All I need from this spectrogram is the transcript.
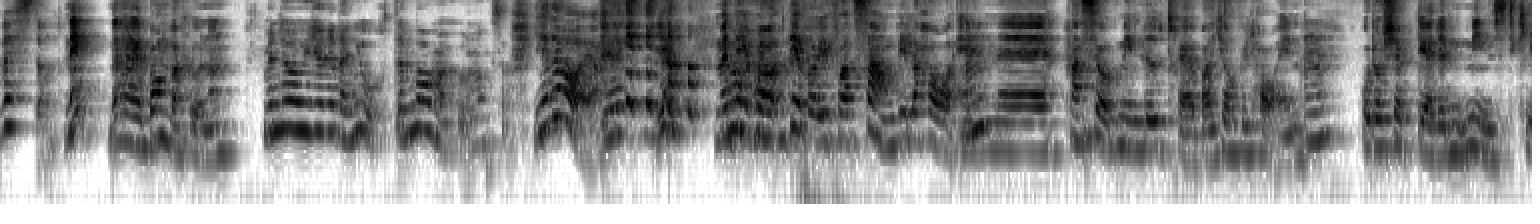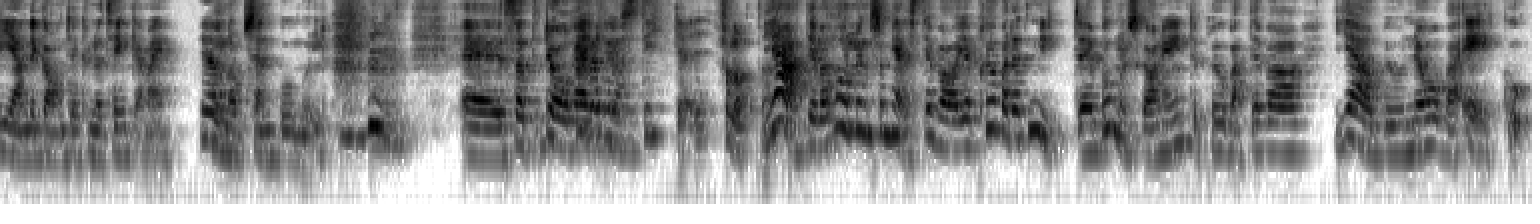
västen? Nej, det här är barnversionen. Men du har ju redan gjort en barnversion också. Ja, det har jag. Ja, men det var, det var ju för att Sam ville ha en, eh, han såg min luttröja och bara, jag vill ha en. Mm. Och då köpte jag det minst kliande garnet jag kunde tänka mig. Ja. 100% bomull. eh, så att då Det var det räknade att sticka i. Förlåt. Ja, det var hur lugnt som helst. Det var, jag provade ett nytt eh, bomullsgarn jag inte provat. Det var Järbo Nova Eco.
